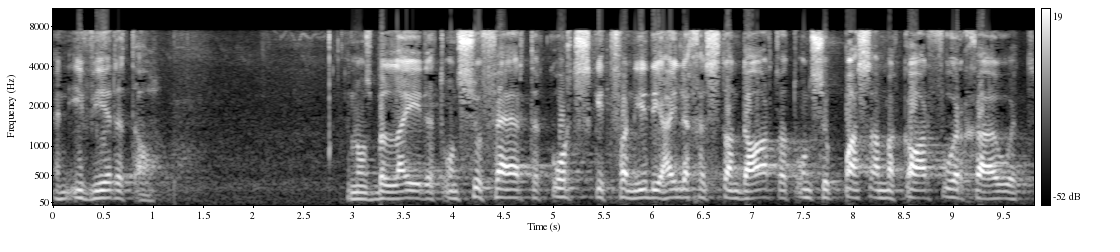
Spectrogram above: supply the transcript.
en u weet het al en ons beleid dat ons so ver te kort skiet van hierdie heilige standaard wat ons so pas aan mekaar voorgehou het.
